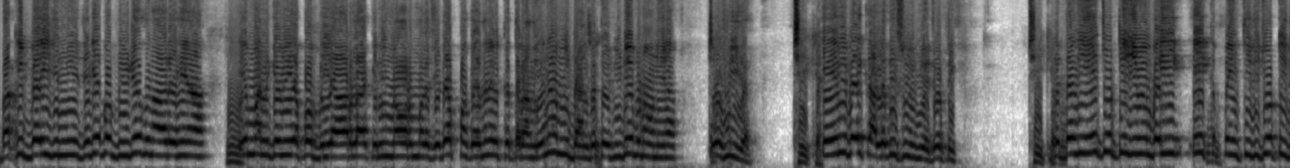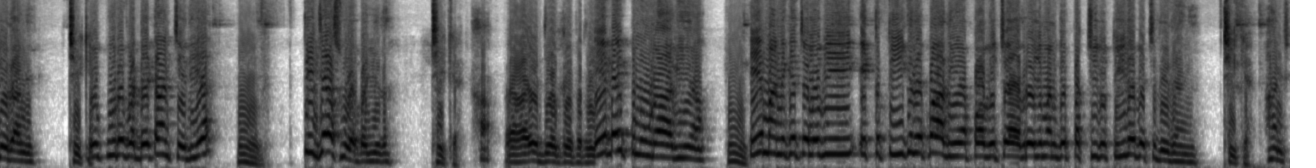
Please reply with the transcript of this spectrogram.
ਬਾਕੀ ਬਾਈ ਜਿੰਨੀ ਜਿਹੜੀ ਆਪਾਂ ਵੀਡੀਓ ਬਣਾ ਰਹੇ ਆ ਇਹ ਮੰਨ ਕੇ ਵੀ ਆਪਾਂ ਬਾਜ਼ਾਰ ਲਾ ਕੇ ਨਹੀਂ ਨਾਰਮਲ ਜਿਹੜੇ ਆਪਾਂ ਕਹਿੰਦੇ ਨੇ ਇੱਕ ਤਰ੍ਹਾਂ ਦੀ ਹੈ ਨਾ ਵੀ ਡੰਗ ਤੇ ਵੀਡੀਓ ਬਣਾਉਣੀ ਆ ਉਹੀ ਆ। ਠੀਕ ਹੈ। ਇਹ ਵੀ ਬਾਈ ਕੱਲ ਦੀ ਸੂਈ ਆ ਝੋਟੀ। ਠੀਕ ਹੈ। ਜਿੱਦਾਂ ਦੀ ਇਹ ਝੋਟੀ ਜਿਵੇਂ ਬਾਈ ਇਹ ਇੱਕ 35 ਦੀ ਝੋਟੀ ਦੇ ਦਾਂਗੇ। ਠੀਕ ਹੈ। ਇਹ ਪੂਰੇ ਵੱਡੇ ਢਾਂਚੇ ਦੀ ਆ। ਹੂੰ। ਤੀਜਾ ਸੂਆ ਬਾਈ ਇਹਦਾ। ਠੀਕ ਹੈ। ਹਾਂ। ਇਹ ਦੋ ਅੱਗੇ ਇਹ ਬਾਈ ਪਲੂਣਾ ਆ ਗਈਆਂ। ਹੂੰ। ਇਹ ਮੰਨ ਕੇ ਚਲੋ ਵੀ ਇੱਕ 30 ਦੇ ਭਾਅ ਦੀਆਂ ਆਪਾਂ ਵਿੱਚ ਐਵਰੇਜ ਮੰਨ ਕੇ 25 ਤੋਂ 30 ਦੇ ਵਿੱਚ ਦੇ ਦਾਂਗੇ ਠੀਕ ਹੈ। ਹਾਂਜੀ।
